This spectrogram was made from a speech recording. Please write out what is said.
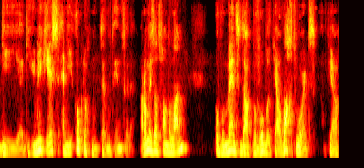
die, die uniek is en die ook nog moet, moet invullen. Waarom is dat van belang? Op het moment dat bijvoorbeeld jouw wachtwoord of jouw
